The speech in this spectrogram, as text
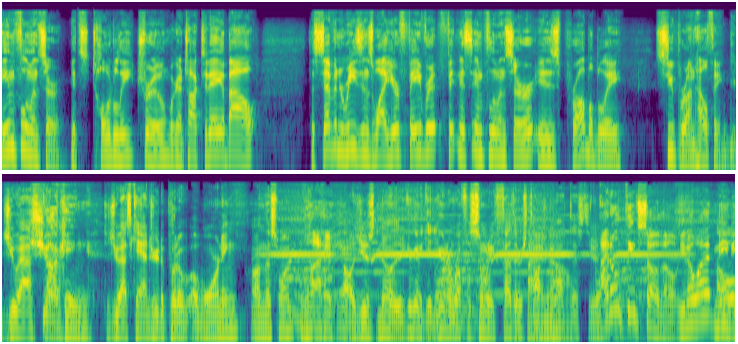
influencer. It's totally true. We're going to talk today about the seven reasons why your favorite fitness influencer is probably super unhealthy. Did you ask? uh, Shocking. did you ask Andrew to put a, a warning on this one? Why? Oh, you just know that you're gonna get you're gonna ruffle so many feathers talking about this, dude. I don't think so, though. You know what? Maybe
